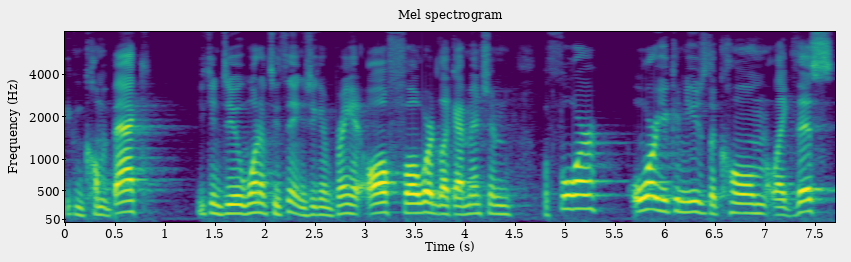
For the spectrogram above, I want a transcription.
You can comb it back, you can do one of two things. You can bring it all forward like I mentioned before, or you can use the comb like this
